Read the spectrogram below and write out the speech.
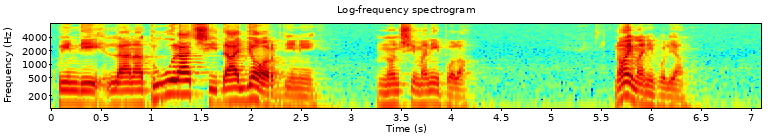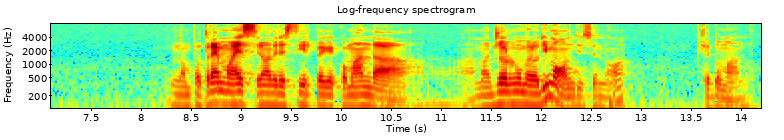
Quindi la natura ci dà gli ordini, non ci manipola. Noi manipoliamo. Non potremmo essere una delle stirpe che comanda a maggior numero di mondi, se no. eh. Che domande.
